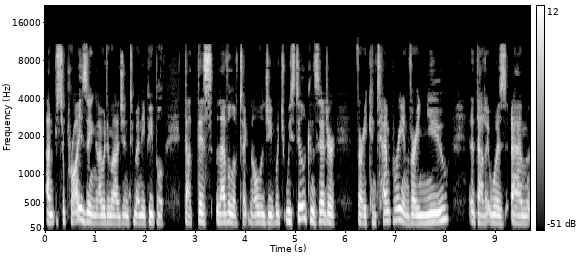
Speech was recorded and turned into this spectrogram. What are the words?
and surprising, I would imagine, to many people that this level of technology, which we still consider very contemporary and very new, that it was um,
